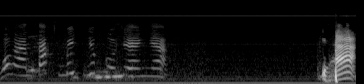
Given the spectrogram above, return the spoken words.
Quốc Anh tắt mic giúp cô Trang nha. Dạ.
